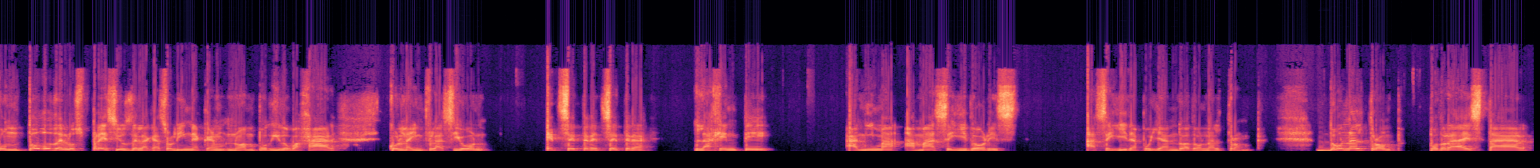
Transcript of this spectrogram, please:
con todo de los precios de la gasolina que no han podido bajar, con la inflación, etcétera, etcétera, la gente anima a más seguidores a seguir apoyando a Donald Trump. Donald Trump podrá estar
